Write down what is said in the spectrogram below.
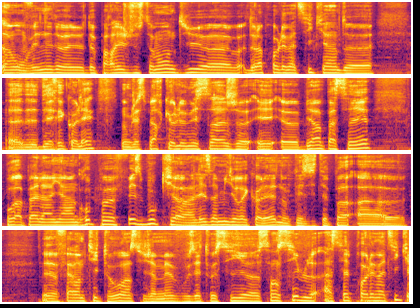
On venait de, de parler justement du, euh, de la problématique hein, de, des récollets. Donc j'espère que le message est euh, bien passé. Pour rappel, hein, il y a un groupe Facebook, euh, les amis du récollet. Donc n'hésitez pas à... euh, euh, faire un petit tour hein, si jamais vous êtes aussi euh, sensible à cette problématique.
